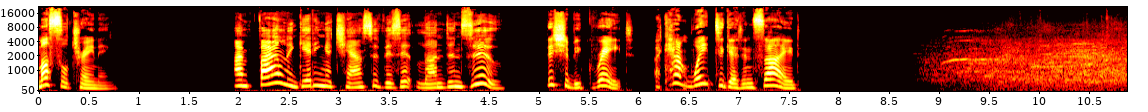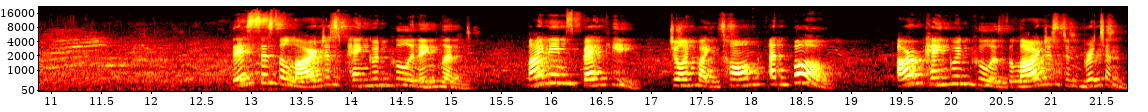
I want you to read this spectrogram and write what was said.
Muscle training. I'm finally getting a chance to visit London Zoo. This should be great. I can't wait to get inside. This is the largest penguin pool in England. My name's Becky, joined by Tom and Bob. Our penguin pool is the largest in Britain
